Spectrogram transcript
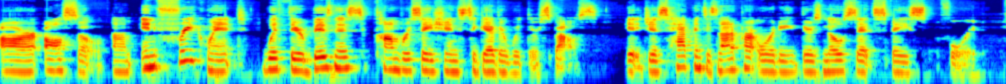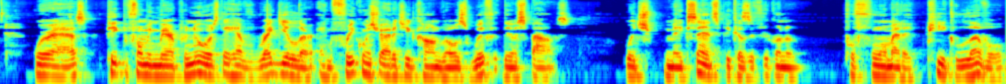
are also um, infrequent with their business conversations together with their spouse. It just happens. It's not a priority. There's no set space for it. Whereas peak performing Marriedpreneurs, they have regular and frequent strategy convos with their spouse, which makes sense because if you're going to perform at a peak level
